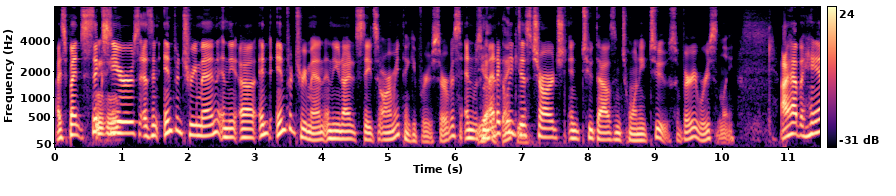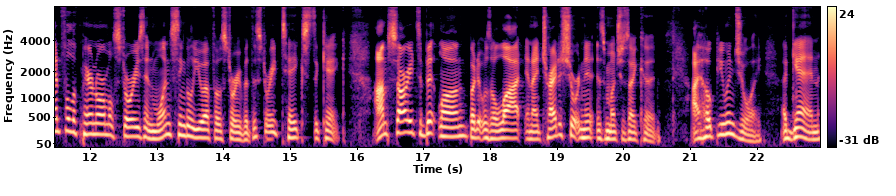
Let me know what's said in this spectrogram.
I spent 6 years as an infantryman in the uh, in, infantryman in the United States Army. Thank you for your service, and was Yeah, medically discharged in 2022. So very recently. I have a handful of paranormal stories and one single UFO story, but this story takes the cake. I'm sorry it's a bit long, but it was a lot, and I tried to shorten it as much as I could. I hope you enjoy. Again,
